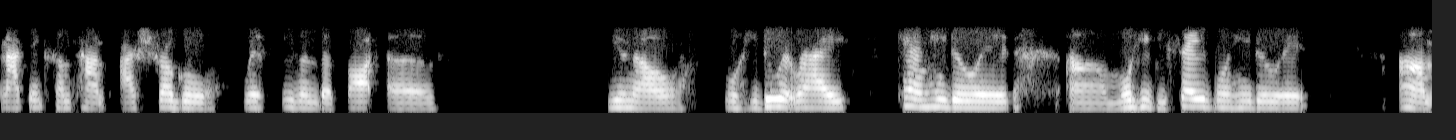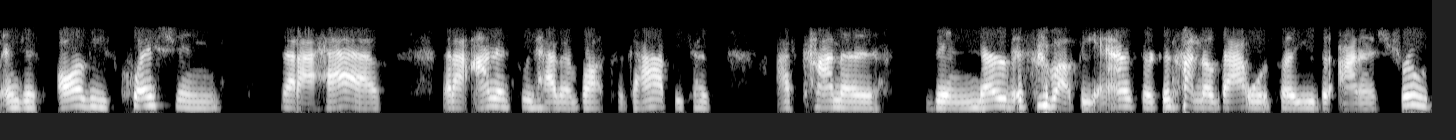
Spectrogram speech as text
And I think sometimes I struggle with even the thought of, you know, will He do it right? Can He do it? Um, will He be saved when He do it? Um, and just all these questions that I have that I honestly haven't brought to God because I've kind of been nervous about the answer because I know God will tell you the honest truth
